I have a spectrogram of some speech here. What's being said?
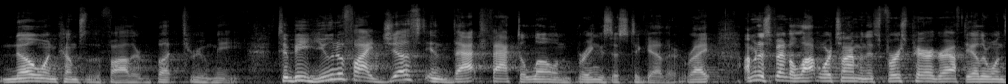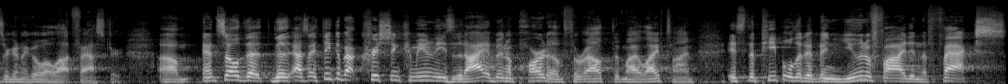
No one comes to the Father but through me. To be unified just in that fact alone brings us together, right? I'm going to spend a lot more time on this first paragraph. The other ones are going to go a lot faster. Um, and so, the, the, as I think about Christian communities that I have been a part of throughout the, my lifetime, it's the people that have been unified in the facts,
